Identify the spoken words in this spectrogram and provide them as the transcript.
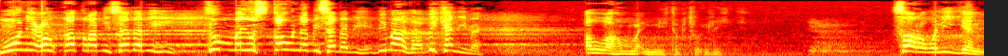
منعوا القطر بسببه ثم يسقون بسببه. بماذا؟ بكلمة. اللهم إني تبت إليك. صار وليا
